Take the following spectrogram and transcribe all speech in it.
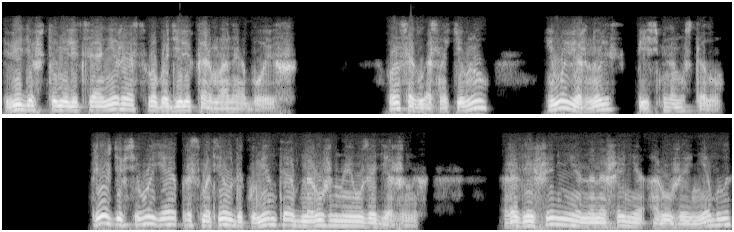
видя, что милиционеры освободили карманы обоих. Он согласно кивнул, и мы вернулись к письменному столу. Прежде всего я просмотрел документы, обнаруженные у задержанных. Разрешения на ношение оружия не было,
